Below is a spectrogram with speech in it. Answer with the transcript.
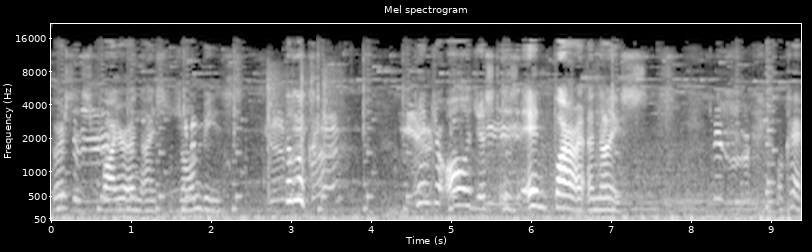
versus fire and ice zombies. Cause look, Pinkerologist is in fire and ice. Okay.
